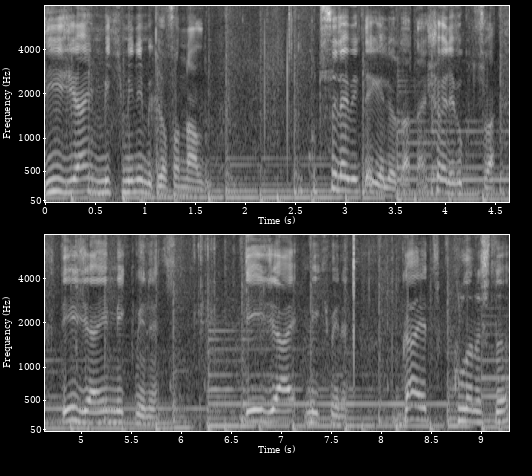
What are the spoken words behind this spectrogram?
DJI Mic Mini mikrofonunu aldım. Kutusuyla birlikte geliyor zaten. Şöyle bir kutusu var. DJI Mic Mini. DJI Mic Mini. Gayet kullanışlı.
